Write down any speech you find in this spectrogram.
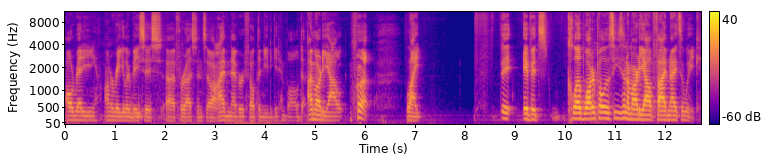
already on a regular basis uh, for us, and so I've never felt the need to get involved. I'm already out. like i- if it's club water polo season, I'm already out five nights a week.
